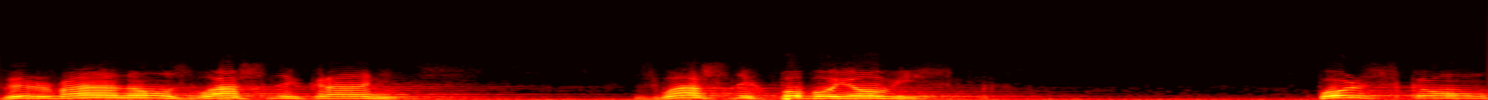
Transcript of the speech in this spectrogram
wyrwaną z własnych granic, z własnych pobojowisk, Polską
